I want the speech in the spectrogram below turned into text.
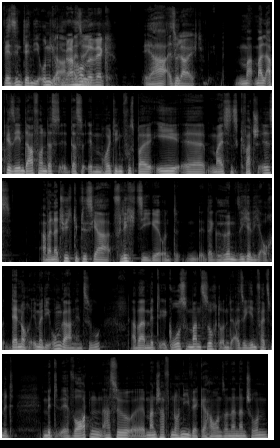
wer sind denn die Ungarn? Ungarn also, wir weg. ja, also Vielleicht. mal, mal abgesehen davon, dass das im heutigen Fußball eh äh, meistens Quatsch ist. Aber natürlich gibt es ja Pflichtsiege und da gehören sicherlich auch dennoch immer die Ungarn hinzu. Aber mit großem Mannssucht und also jedenfalls mit, mit äh, Worten hast du äh, Mannschaften noch nie weggehauen, sondern dann schon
